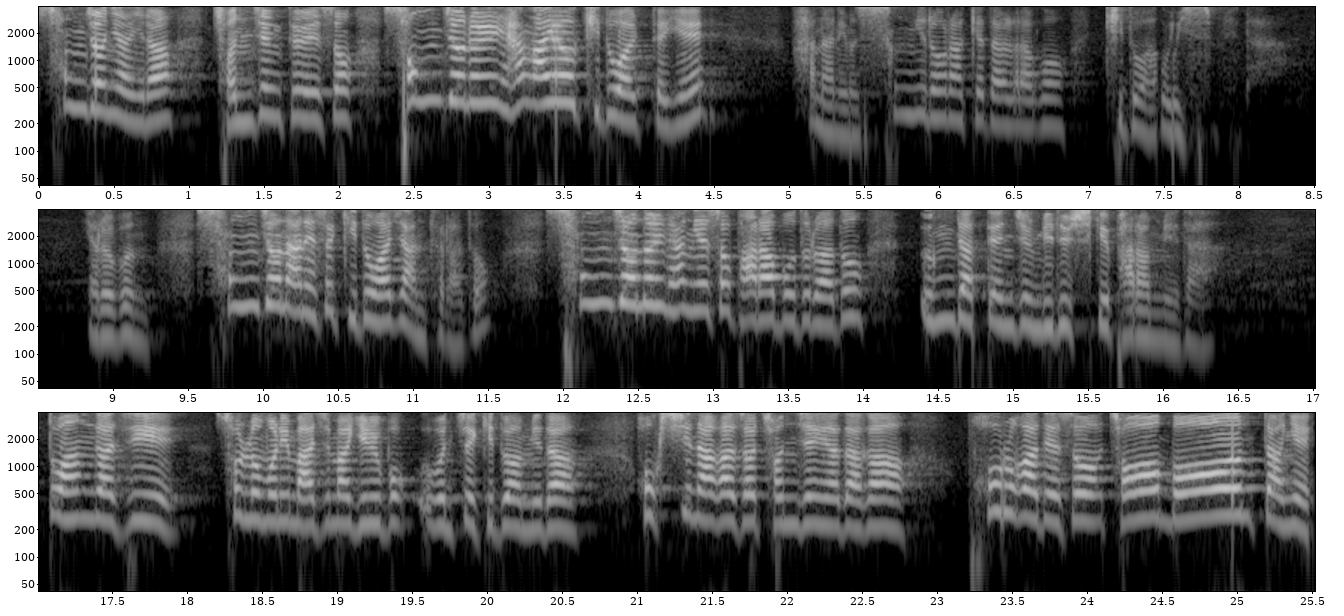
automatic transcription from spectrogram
성전이 아니라 전쟁터에서 성전을 향하여 기도할 때에 하나님은 승리를 허락해 달라고 기도하고 있습니다. 여러분, 성전 안에서 기도하지 않더라도 성전을 향해서 바라보더라도 응답된 줄 믿으시기 바랍니다. 또 한 가지 솔로몬이 마지막 일곱 번째 기도합니다. 혹시 나가서 전쟁하다가 포로가 돼서 저 먼 땅에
